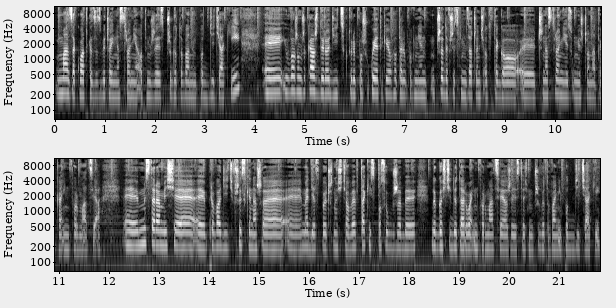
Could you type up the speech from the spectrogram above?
ma zakładkę zazwyczaj na stronie o tym, że jest przygotowanym pod dzieciaki e, i uważam, że każdy rodzic, który poszukuje takiego hotelu, powinien przede wszystkim zacząć od tego, e, czy na stronie jest umieszczona taka informacja. My staramy się e, prowadzić wszystkie nasze e, media społecznościowe w taki sposób, żeby do gości dotarła informacja, że jesteśmy przygotowani pod dzieciaki.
